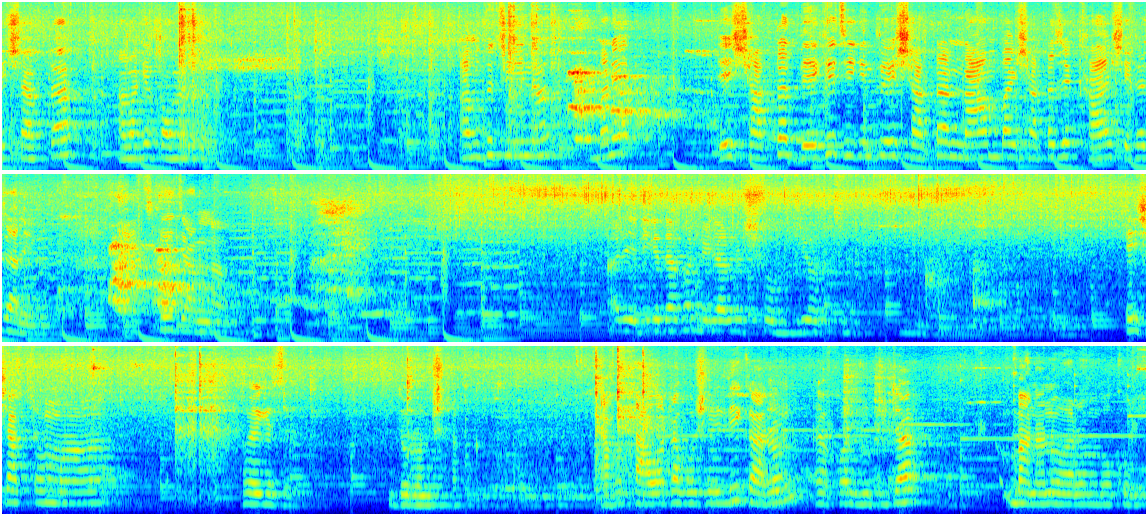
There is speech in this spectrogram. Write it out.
এই শাকটা আমাকে কমেন্ট করো। আমি তো চিনি না। মানে এই শাকটা দেখেছি, কিন্তু এই শাকটার নাম বা এই শাকটা যে খায়, সেটা জানি না। আজকেই জানলাম। আর এদিকে দেখো, নিরামিষ সবজি হচ্ছে। এই শাকটা মা, হয়ে গেছে। দরুন শাক এখন তাওয়াটা বসিয়ে দিই, কারণ এখন রুটিটা বানানো আরম্ভ করি।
